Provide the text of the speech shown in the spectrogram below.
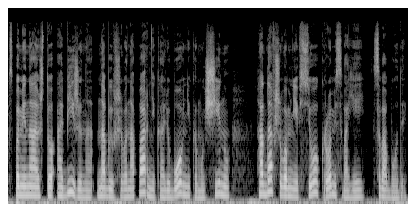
Вспоминаю, что обижена на бывшего напарника, любовника, мужчину, отдавшего мне все, кроме своей свободы.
